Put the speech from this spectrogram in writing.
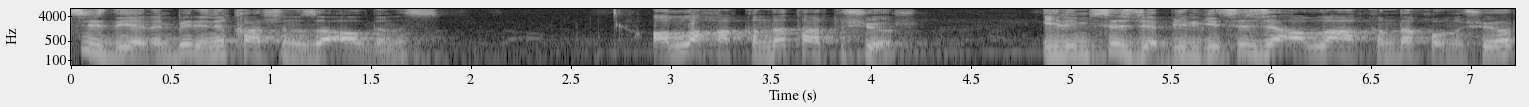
Siz diyelim birini karşınıza aldınız. Allah hakkında tartışıyor. İlimsizce, bilgisizce Allah hakkında konuşuyor.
